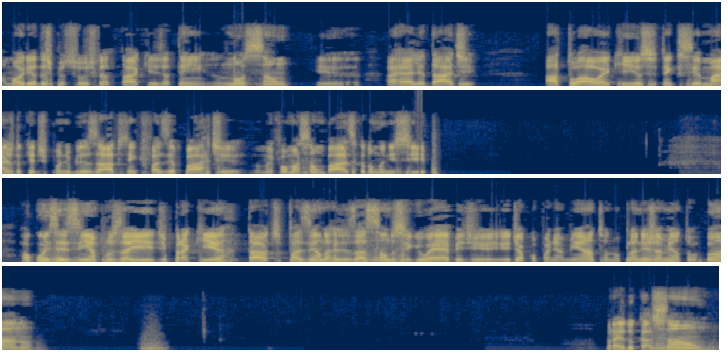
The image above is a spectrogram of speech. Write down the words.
a maioria das pessoas que está aqui já tem noção a realidade atual é que isso tem que ser mais do que disponibilizado, tem que fazer parte de uma informação básica do município. Alguns exemplos aí de para que está fazendo a realização do SIGWeb de, de acompanhamento no planejamento urbano. Para a educação,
